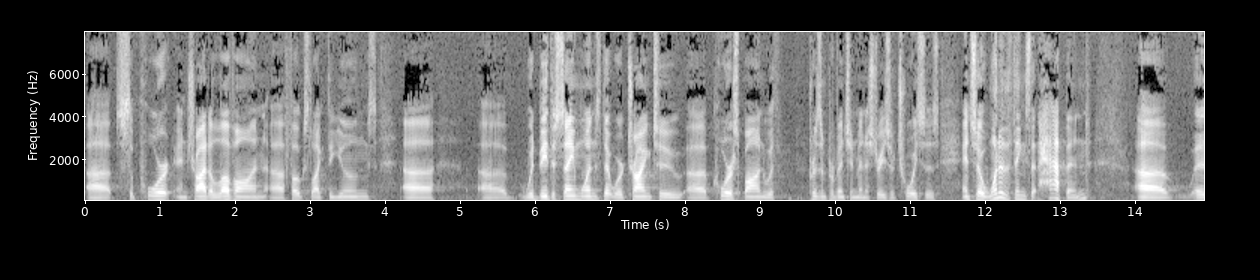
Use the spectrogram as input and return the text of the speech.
uh, support and try to love on uh, folks like the Youngs uh, uh, would be the same ones that were trying to correspond with prison prevention ministries or choices. And so one of the things that happened, uh, uh,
